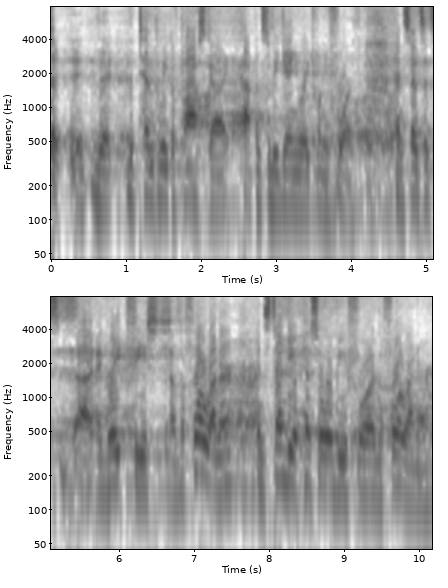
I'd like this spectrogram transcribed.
It, it, the, the 10th week of Pascha happens to be January 24th. And since it's uh, a great feast of the forerunner, instead the epistle will be for the forerunner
